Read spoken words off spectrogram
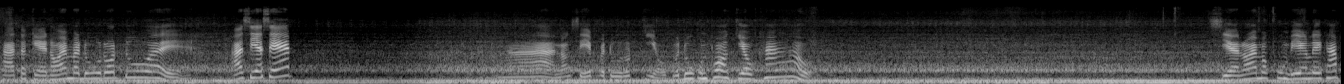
แห มพาตะแก่น้อยมาดูรถด้วยอาเสียเซฟน้องเซฟมาดูรถเกี่ยว มาดูคุณพ่อเกี่ยวข้าว เสียน้อยมาคุมเองเลยครับ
